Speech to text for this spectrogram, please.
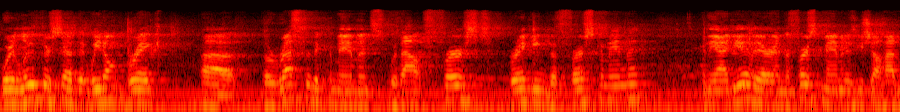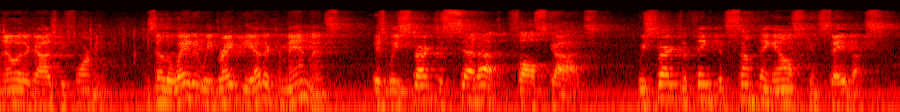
where Luther said that we don't break uh, the rest of the commandments without first breaking the first commandment. And the idea there in the first commandment is, You shall have no other gods before me. And so the way that we break the other commandments is we start to set up false gods. We start to think that something else can save us.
